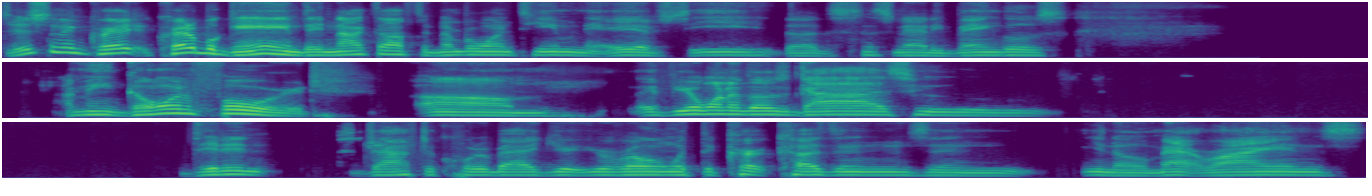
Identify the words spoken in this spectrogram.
just an incre- incredible game. They knocked off the number one team in the AFC, the, the Cincinnati Bengals. I mean, going forward, um, if you're one of those guys who didn't draft a quarterback, you're you're rolling with the Kirk Cousins and you know Matt Ryan's.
